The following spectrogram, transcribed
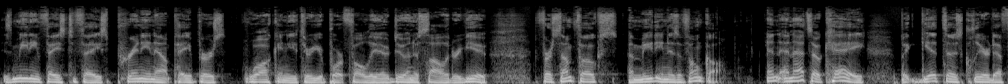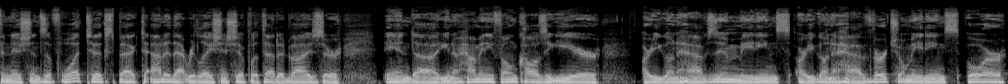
is meeting face to face, printing out papers, walking you through your portfolio, doing a solid review. For some folks, a meeting is a phone call. And, and that's okay, but get those clear definitions of what to expect out of that relationship with that advisor. And, uh, you know, how many phone calls a year? Are you going to have Zoom meetings? Are you going to have virtual meetings? Or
